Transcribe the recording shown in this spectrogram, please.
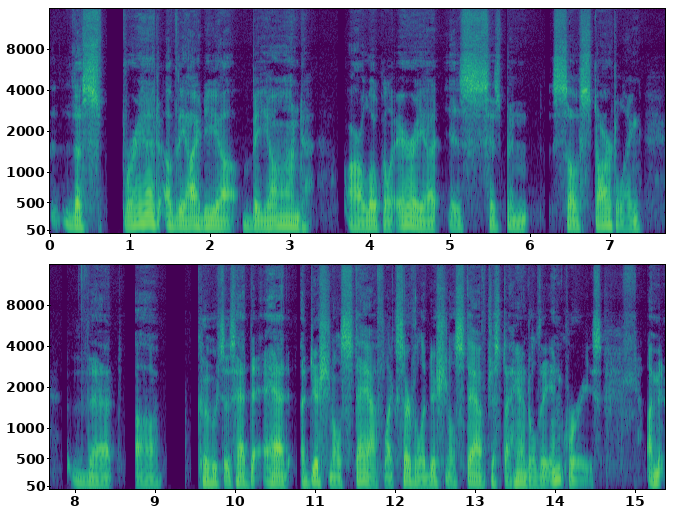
The spread of the idea beyond our local area is has been so startling that uh, Cahoots has had to add additional staff, like several additional staff, just to handle the inquiries. I mean,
